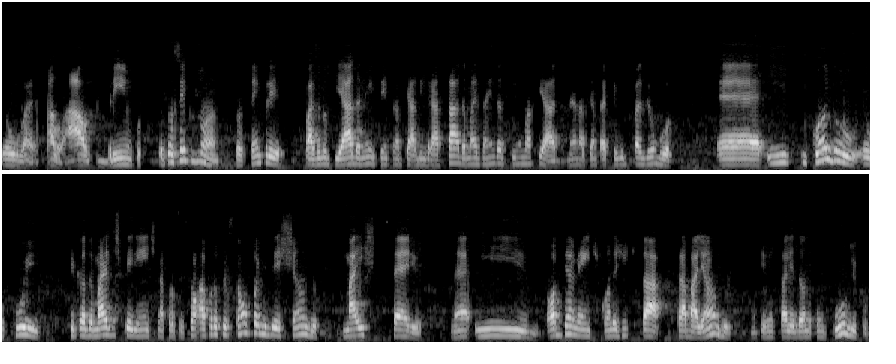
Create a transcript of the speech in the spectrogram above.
eu é, falo alto, brinco. Eu estou sempre zoando, estou sempre fazendo piada, nem sempre uma piada engraçada, mas ainda assim uma piada, né, na tentativa de fazer humor. É, e, e quando eu fui ficando mais experiente na profissão, a profissão foi me deixando mais sério, né? E obviamente, quando a gente está trabalhando, né, que a gente está lidando com o público,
